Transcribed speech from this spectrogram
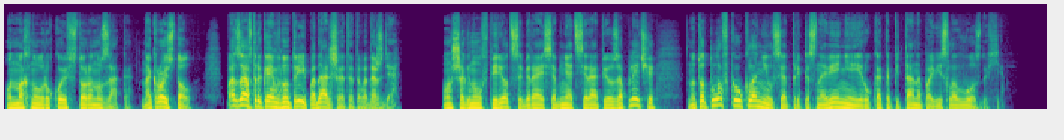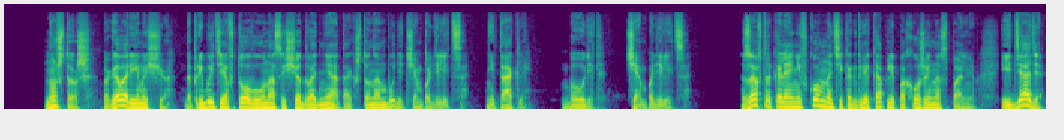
Он махнул рукой в сторону Зака. «Накрой стол. Позавтракаем внутри, подальше от этого дождя». Он шагнул вперед, собираясь обнять Серапию за плечи, но тот ловко уклонился от прикосновения, и рука капитана повисла в воздухе. «Ну что ж, поговорим еще. До прибытия в Тову у нас еще два дня, так что нам будет чем поделиться. Не так ли?» Будет чем поделиться. Завтракали они в комнате, как две капли, похожие на спальню. И дядя,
